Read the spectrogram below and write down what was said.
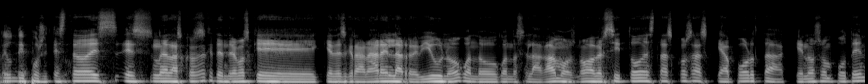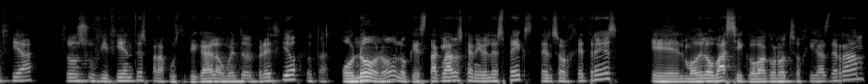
de un dispositivo. Esto es, es una de las cosas que tendremos que, que desgranar en la review, ¿no? Cuando, cuando se la hagamos, ¿no? A ver si todas estas cosas que aporta que no son potencia son suficientes para justificar el aumento de precio Total. o no, ¿no? Lo que está claro es que a nivel de specs, Tensor G3, eh, el modelo básico va con 8 GB de RAM,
